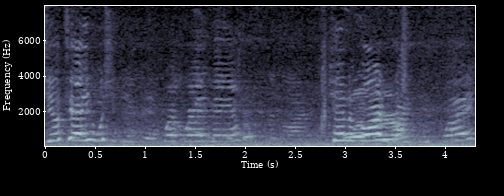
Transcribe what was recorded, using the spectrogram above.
She'll tell you what she did there. What grade, ma'am? Kindergarten right this way.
